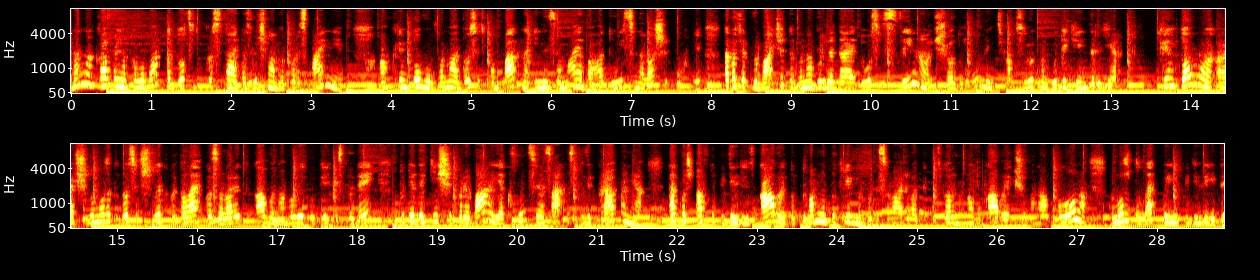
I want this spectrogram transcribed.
Дана капельна кавоварка досить проста та зручна в використанні, а крім того, вона досить компактна і не займає багато місця на вашій кухні. Також, як ви бачите, вона виглядає досить стильно, що доповнить абсолютно будь-який інтер'єр. Крім того, що ви можете досить швидко та легко заварити каву на велику кількість людей, тут є такі ще переваги, як функція захисту від крапання, також автопідігрів кави, тобто вам не потрібно буде заварювати повторно нову каву, якщо вона охолола, ви можете легко її підігріти.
